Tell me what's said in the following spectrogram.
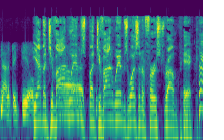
not a big deal. Yeah, but Javon Uh, Wims, but Javon Wims wasn't a first round pick.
